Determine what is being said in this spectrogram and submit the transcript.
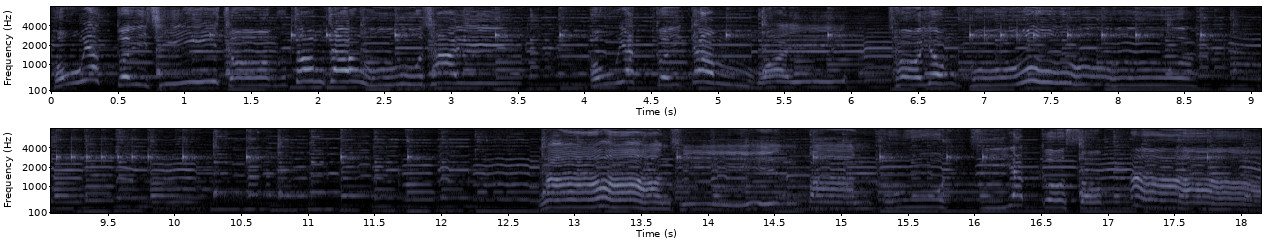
好一句始作莊周妻，好一句今為蔡翁婦。眼前犯苦是一个熟啊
